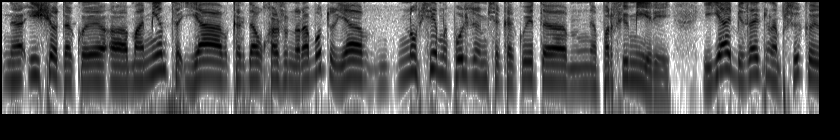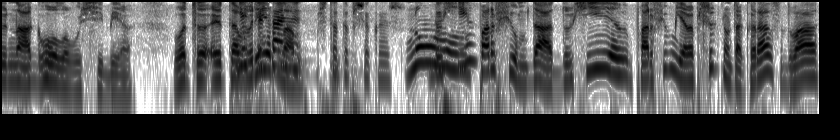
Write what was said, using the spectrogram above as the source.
э, еще такой э, момент, я, когда ухожу на работу, я, ну, все мы пользуемся какой-то парфюмерией, и я обязательно пшикаю на голову себе. Вот э, это Есть вредно. специально... Что ты пшикаешь? Ну, Духи? парфюм, да, духи, парфюм я пшикну так раз, два,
